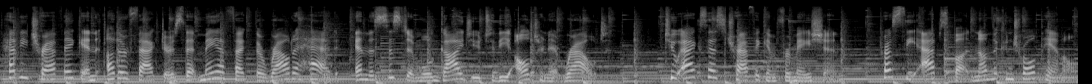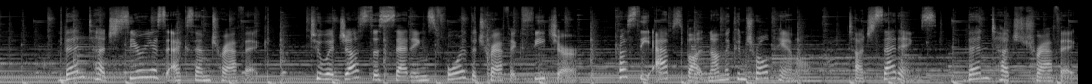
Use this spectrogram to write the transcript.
heavy traffic, and other factors that may affect the route ahead, and the system will guide you to the alternate route. To access traffic information, press the Apps button on the control panel. Then touch SiriusXM Traffic. To adjust the settings for the traffic feature, press the Apps button on the control panel. Touch Settings, then touch Traffic.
